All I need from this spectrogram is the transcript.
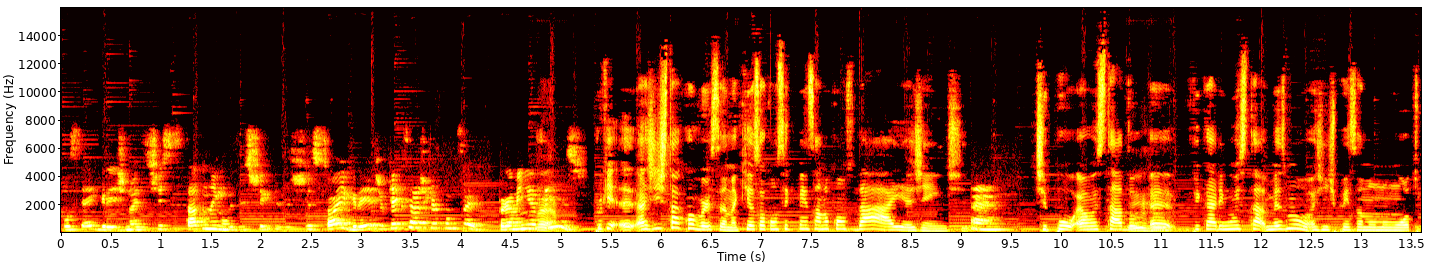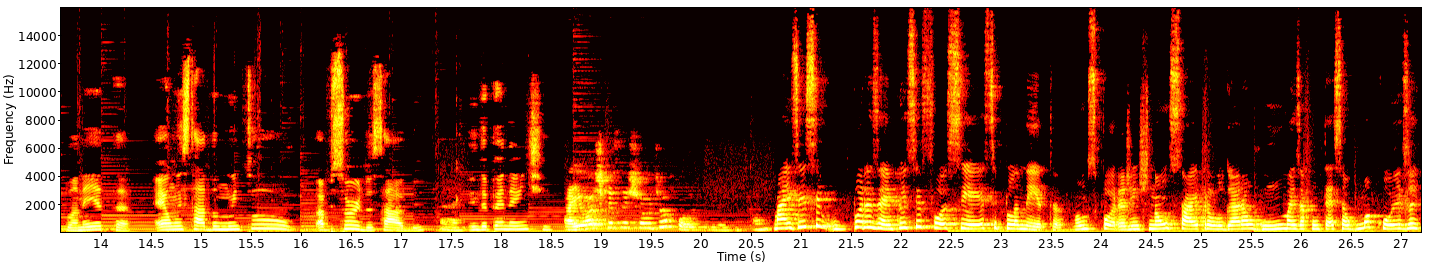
fosse a igreja, não existisse Estado nenhum, existisse, existisse só a igreja, o que, que você acha que ia acontecer? Pra mim ia ser É. isso. Porque a gente tá conversando aqui, eu só consigo pensar no conto da Aya, gente. É. Tipo, é um estado. Uhum. é, ficaria um estado. Mesmo a gente pensando num outro planeta, é um estado muito absurdo, sabe? É. Independente. Aí eu acho que ia ser show de horrores mesmo. Então, Mas e se, por exemplo, e se fosse esse planeta? Vamos supor, a gente não sai pra lugar algum, mas acontece alguma coisa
